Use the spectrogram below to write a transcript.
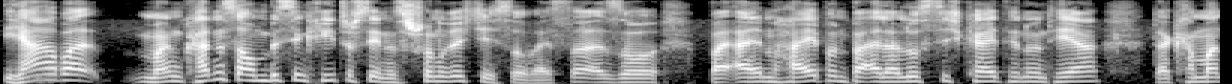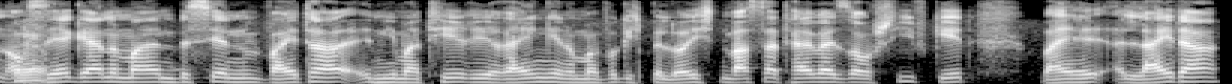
Ja, aber man kann es auch ein bisschen kritisch sehen, das ist schon richtig so, weißt du? Also bei allem Hype und bei aller Lustigkeit hin und her, da kann man auch sehr gerne mal ein bisschen weiter in die Materie reingehen und mal wirklich beleuchten, was da teilweise auch schief geht, weil leider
